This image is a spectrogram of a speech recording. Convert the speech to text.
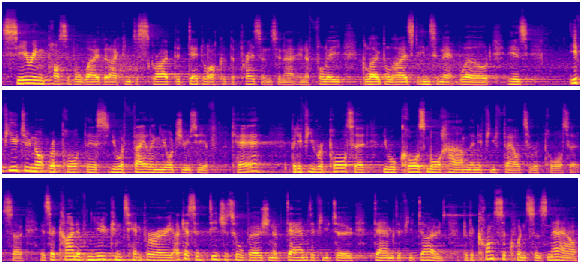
searing possible way that I can describe the deadlock of the present in a, in a fully globalized internet world is if you do not report this, you are failing your duty of care but if you report it, you will cause more harm than if you fail to report it. So it's a kind of new contemporary, I guess, a digital version of damned if you do, damned if you don't. But the consequences now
